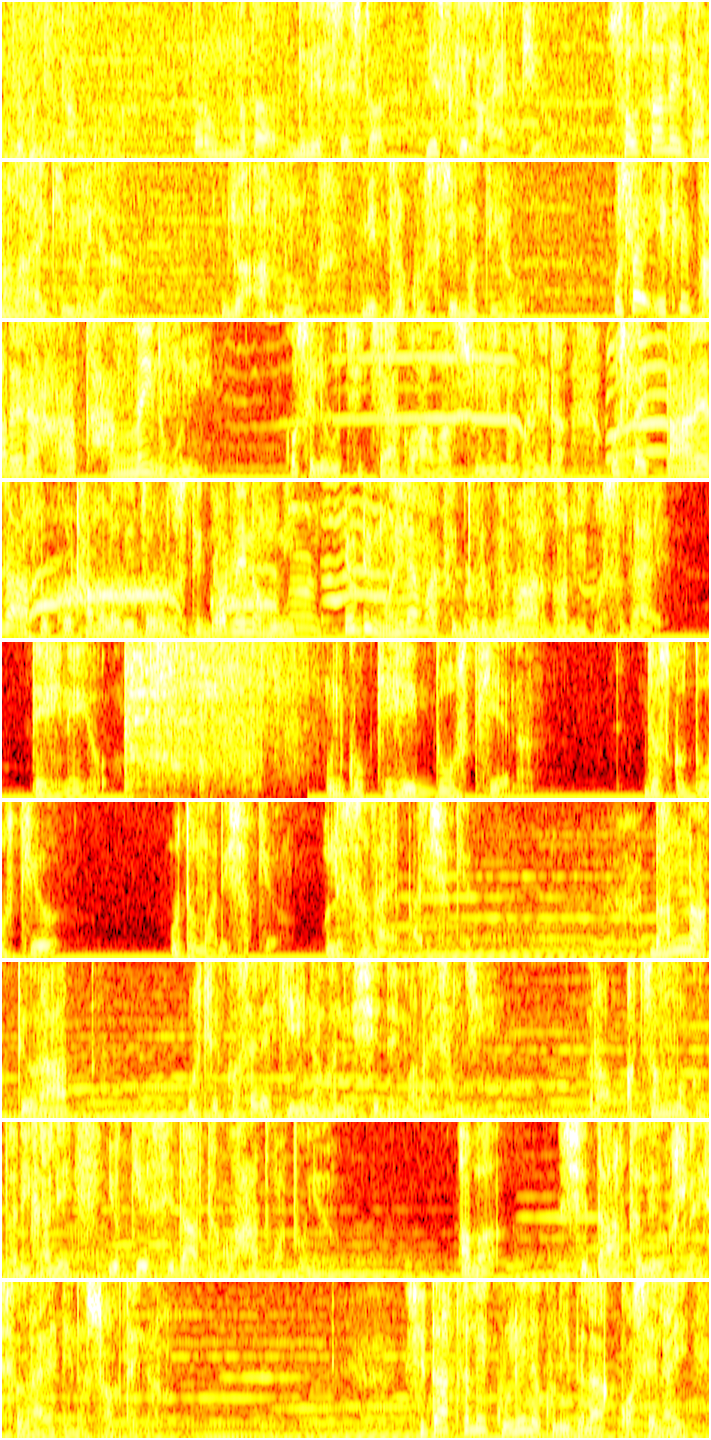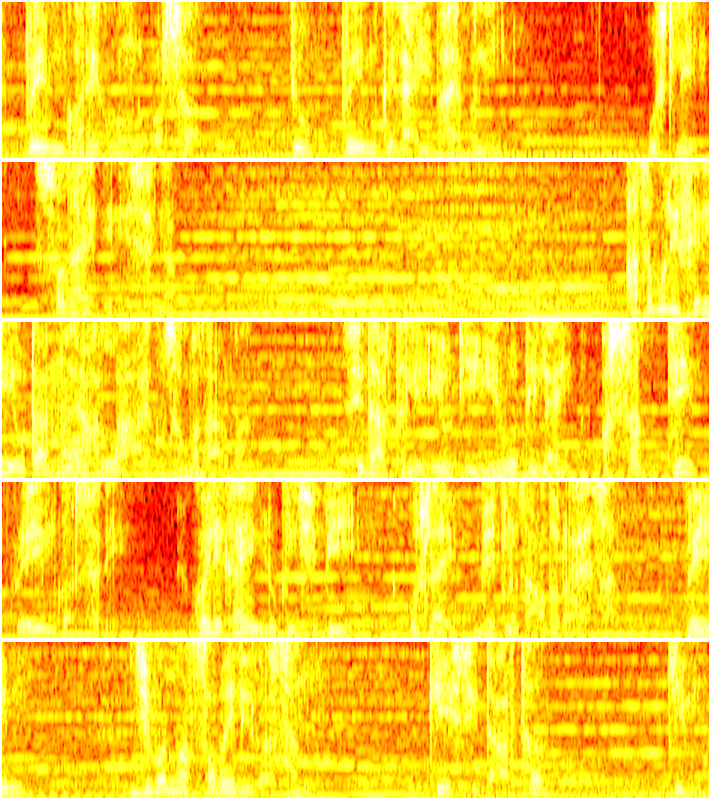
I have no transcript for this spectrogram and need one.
त्यो पनि टाउकोमा। तर हुन त दिनेश श्रेष्ठ यसकै लायक थियो। शौचालय जान लागेकी महिला जो आफ्नो मित्रको श्रीमती हो उसलाई एक्लै पारेर हात हाल्नै नहुने कसैले उचित चियाको आवाज सुनेन भनेर उसलाई तानेर आफ्नो कोठामा लगी जबरजस्ती गर्नै नहुने एउटी महिलामाथि दुर्व्यवहार गर्नेको सजाय त्यही नै हो। उनको केही दोष थिएन। जसको दोष थियो ऊ त मरिसक्यो उसले सजाय पाइसक्यो। धन्न त्यो रात उसले कसैलाई केही नभनी सिधै मलाई सम्झी र अचम्मको तरिकाले यो केस सिद्धार्थको हातमा पुग्यो। अब सिद्धार्थले उसलाई सजाय दिन सक्दैन। सिद्धार्थले कुनै न कुनै बेला कसैलाई प्रेम गरेको हुनुपर्छ। त्यो प्रेमकै लागि भए पनि उसले सजाय दिने छैन। आजभोलि फेरि एउटा नयाँ हल्ला आएको छ बजारमा। सिद्धार्थले एउटी युवतीलाई असाध्यै प्रेम गर्छ अरे कहिलेकाहीँ लुकी छिपी उसलाई भेट्न चाहँदो रहेछ। प्रेम जीवनमा सबैले गर्छन्। के सिद्धार्थ कि म?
